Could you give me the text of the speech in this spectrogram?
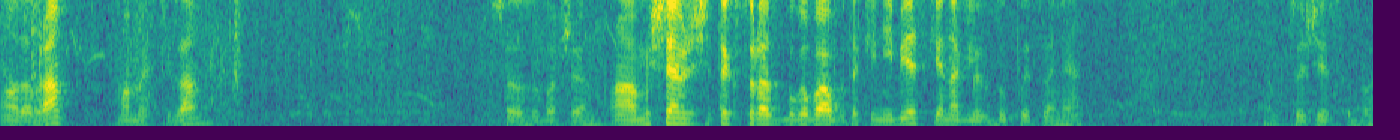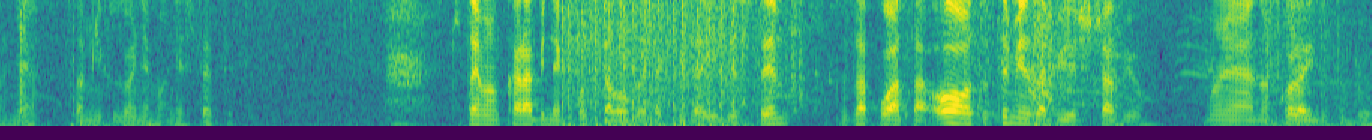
No dobra, mamy chwilę. Co, zobaczyłem. A, myślałem, że się tekstura zbugowała, bo takie niebieskie nagle z dupy, co nie? Tam ktoś jest chyba. Nie, tam nikogo nie ma, niestety. Tutaj mam karabinek podstawowy, taki zajebisty. Zapłata. O, to ty mnie zabijesz, Czawiu. No nie, no kolejny tu był.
